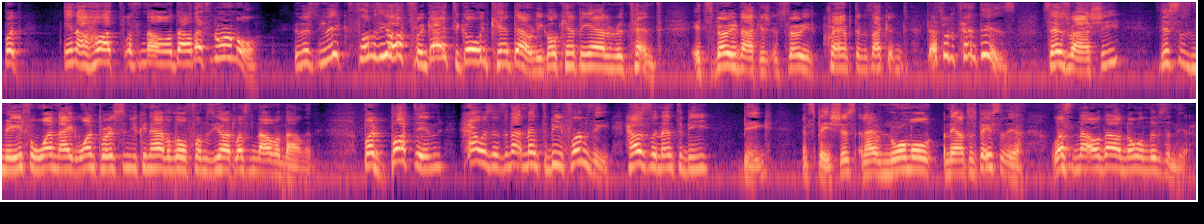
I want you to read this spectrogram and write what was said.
but in a hut less than dollar dollar, that's normal. Because you make flimsy huts for a guy to go and camp out, and you go camping out in a tent. It's very knockish, it's very cramped, and it's not good. That's what a tent is. Says Rashi, this is made for one night, one person. You can have a little flimsy hut, less than dollar dollar. But bottom, how is this not meant to be flimsy? How is it meant to be big and spacious and have normal amount of space in there? Less than dollar dollar, no one lives in there.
